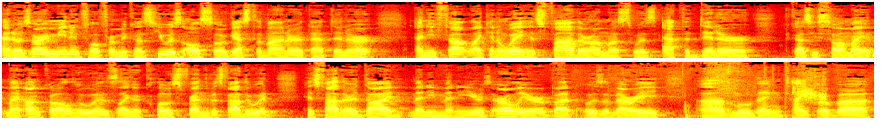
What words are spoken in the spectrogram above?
and it was very meaningful for him because he was also a guest of honor at that dinner, and he felt like in a way his father almost was at the dinner because he saw my, my uncle, who was like a close friend of his father. Would his father had died many many years earlier, but it was a very uh, moving type of uh,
